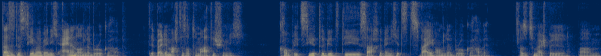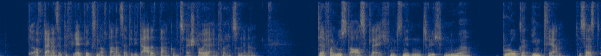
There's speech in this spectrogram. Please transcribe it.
Das ist das Thema, wenn ich einen Online-Broker habe, weil der macht das automatisch für mich. Komplizierter wird die Sache, wenn ich jetzt zwei Online-Broker habe. Also zum Beispiel ähm, auf der einen Seite Flatex und auf der anderen Seite die Datenbank, um zwei Steuereinfache zu nennen. Der Verlustausgleich funktioniert natürlich nur Broker intern. Das heißt,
